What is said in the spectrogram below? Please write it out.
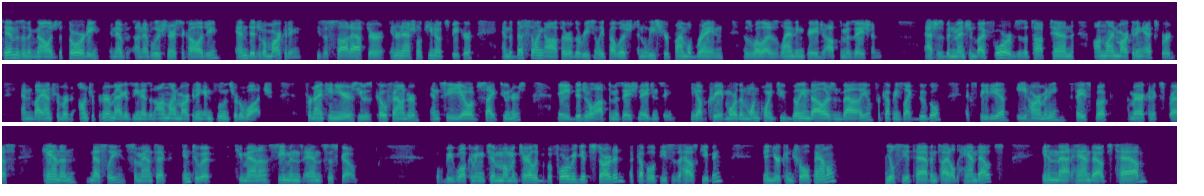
Tim is an acknowledged authority ev on evolutionary psychology and digital marketing. He's a sought after international keynote speaker and the best-selling author of the recently published Unleash Your Primal Brain, as well as Landing Page Optimization. Ash has been mentioned by Forbes as a top 10 online marketing expert and by Entrepreneur Magazine as an online marketing influencer to watch. For 19 years, he was co-founder and CEO of Site Tuners, a digital optimization agency. He helped create more than $1.2 billion in value for companies like Google, Expedia, eHarmony, Facebook, American Express, Canon, Nestle, Symantec, Intuit, Humana, Siemens, and Cisco. We'll be welcoming Tim momentarily, but before we get started, a couple of pieces of housekeeping. In your control panel, you'll see a tab entitled Handouts. In that Handouts tab,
